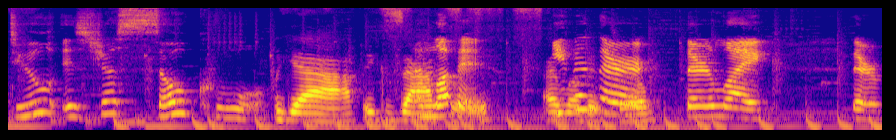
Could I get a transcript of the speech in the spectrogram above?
do is just so cool. yeah, exactly. I love it. I Even love it their too. their like their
